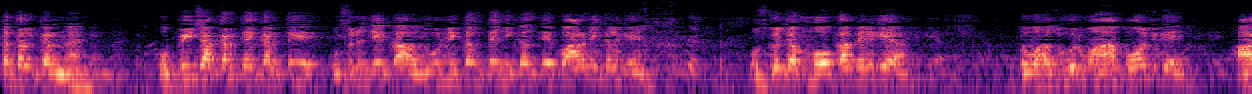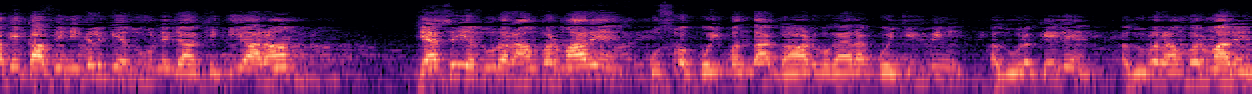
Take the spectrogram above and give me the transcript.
قتل کرنا ہے۔ وہ پیچھا کرتے کرتے اس نے دیکھا حضور نکلتے نکلتے باہر نکل گئے۔ اس کو جب موقع مل گیا تو وہ حضور وہاں پہنچ گئے۔ آگے کافی نکل کے حضور نے جا کے کیا آرام۔ جیسے ہی حضور آرام فرما رہے ہیں، اس وقت کوئی بندہ، گارڈ وغیرہ، کوئی چیز بھی نہیں۔ حضور اکیلے ہیں۔ حضور آرام فرما رہے ہیں۔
